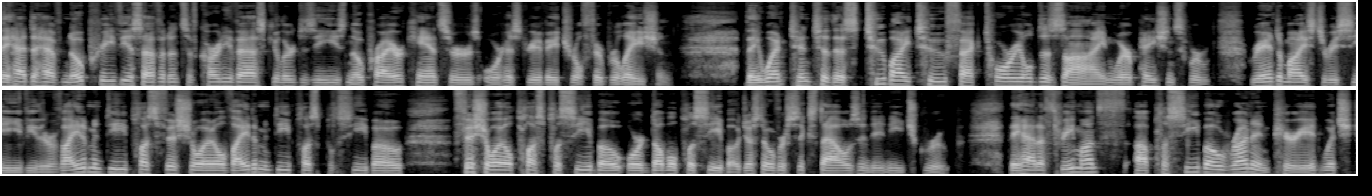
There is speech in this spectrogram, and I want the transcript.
They had to have no previous evidence of cardiovascular disease, no prior cancers, or history of atrial fibrillation. They went into this two by two factorial design where patients were randomized to receive either vitamin D plus fish oil, vitamin D plus placebo, fish oil plus placebo, or double placebo, just over 6,000 in each group. They had a three month uh, placebo run in period, which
